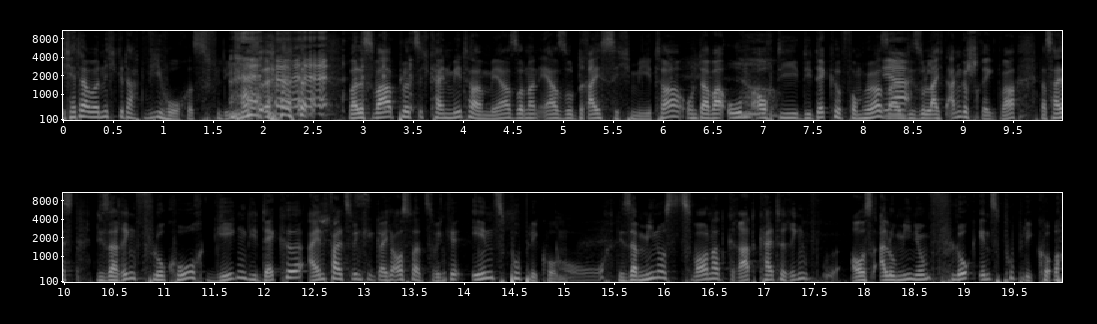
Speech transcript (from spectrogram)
Ich hätte aber nicht gedacht, wie hoch es fliegt. weil es war plötzlich kein Meter mehr, sondern eher so 30 Meter und da war oben auch die, die Decke vom Hörsaal, Ja. die so leicht angeschrägt war. Das heißt, dieser Ring flog hoch gegen die Decke, Einfallswinkel gleich Ausfallswinkel, ins Publikum. Oh. Dieser minus 200 Grad kalte Ring aus Aluminium flog ins Publikum.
